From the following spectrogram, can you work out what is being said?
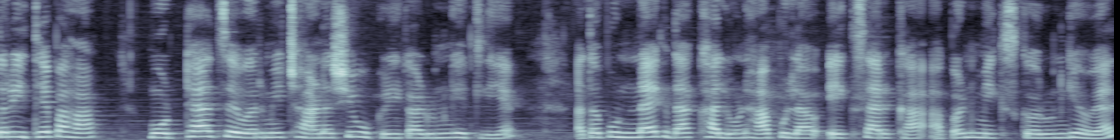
तर इथे पहा मोठ्या आचेवर मी छान अशी उकळी काढून घेतली आहे. आता पुन्हा एकदा खालून हा पुलाव एकसारखा आपण मिक्स करून घेऊयात.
